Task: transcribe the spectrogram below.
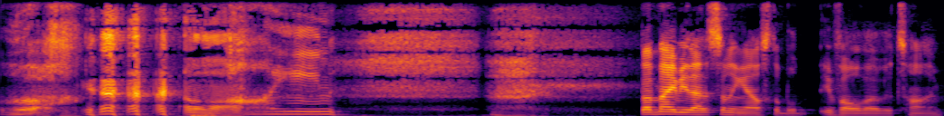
Ugh, fine. But maybe that's something else that will evolve over time.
